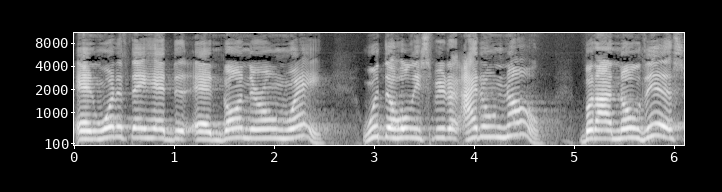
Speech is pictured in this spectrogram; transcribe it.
and what if they had, had gone their own way? Would the Holy Spirit? I don't know. But I know this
